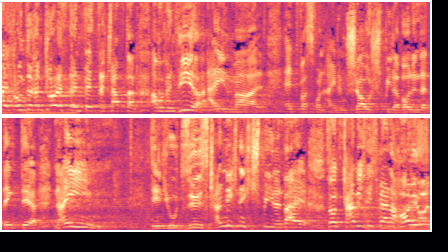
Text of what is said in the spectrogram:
als unseren größten Wissenschaftlern. Aber wenn wir einmal etwas von einem Schauspieler wollen, dann denkt der, nein, den Jud Süß kann ich nicht spielen, weil sonst kann ich nicht mehr nach Hollywood.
